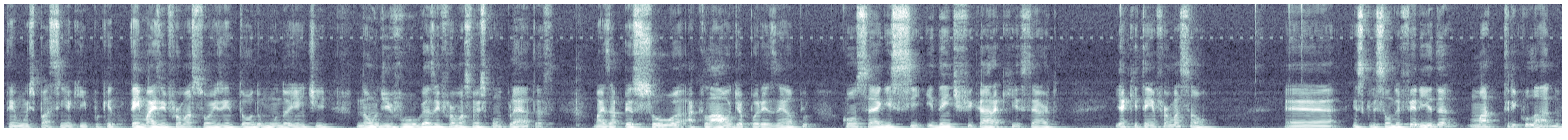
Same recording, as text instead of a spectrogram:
Tem um espacinho aqui porque tem mais informações em todo mundo. A gente não divulga as informações completas. Mas a pessoa, a Cláudia, por exemplo, consegue se identificar aqui, certo? E aqui tem informação. É, inscrição deferida, matriculado,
